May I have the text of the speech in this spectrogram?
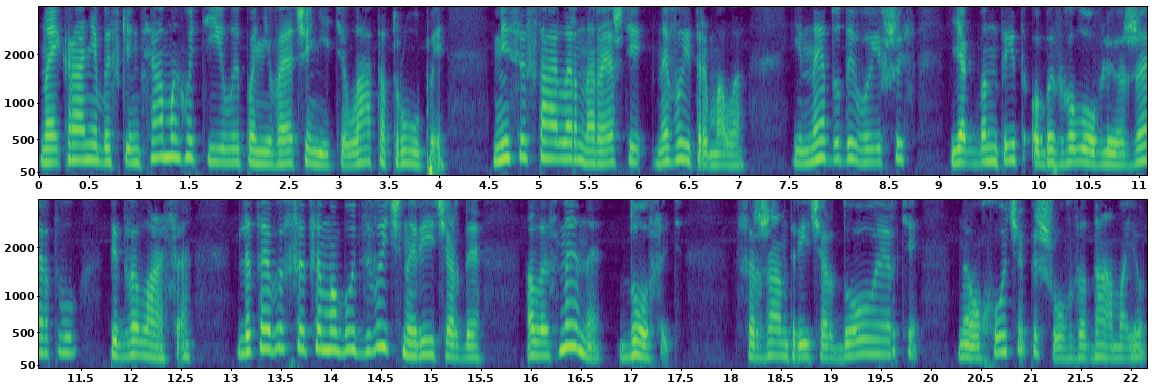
на екрані без кінця миготіли понівечені тіла та трупи. Місіс Тайлер нарешті не витримала і, не додивившись, як бандит обезголовлює жертву, підвелася. Для тебе все це, мабуть, звичне, Річарде, але з мене досить. Сержант Річард Доуерті неохоче пішов за дамою.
